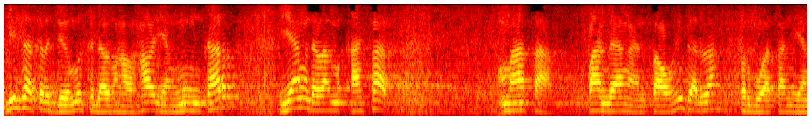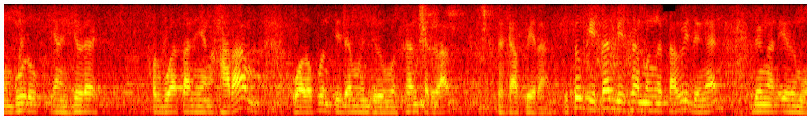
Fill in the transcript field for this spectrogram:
bisa terjerumus ke dalam hal-hal yang mungkar, yang dalam kasat mata, pandangan, tauhid adalah perbuatan yang buruk, yang jelek, perbuatan yang haram, walaupun tidak menjerumuskan ke dalam kekafiran. Itu kita bisa mengetahui dengan dengan ilmu.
